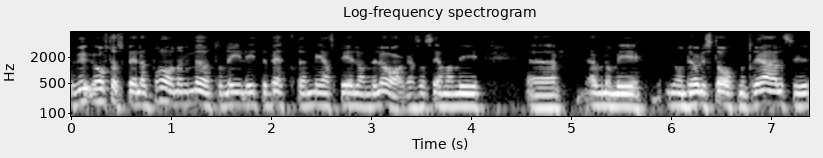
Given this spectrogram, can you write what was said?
vi har ofta spelat bra när vi möter lite bättre, mer spelande lag. Alltså ser man vi även om vi har en dålig start mot Real så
